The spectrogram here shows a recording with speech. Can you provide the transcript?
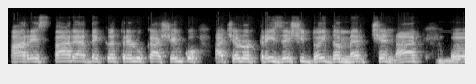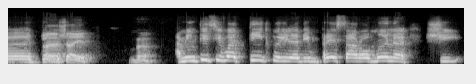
arestarea de către Lukashenko a celor 32 de mercenari. Mm. Uh, din... Așa e. Da. Amintiți-vă titlurile din presa română și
